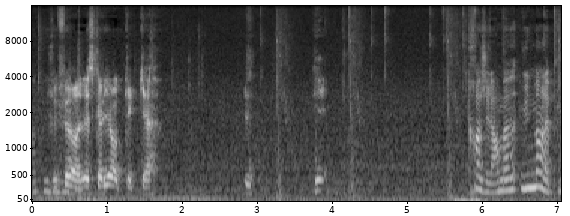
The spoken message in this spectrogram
un truc Je de... vais faire un escalier en caca. Ah, j'ai la main- une main la plus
